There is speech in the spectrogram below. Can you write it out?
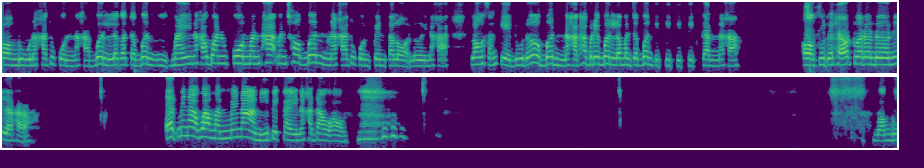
ลองดูนะคะ ทุกคนนะคะ เบิ้ลแล้วก็จะเบิ้ลอีกไหมนะคะ วันโกนวันพระมันชอบเบิ้ลนะคะ ทุกคนเป็นตลอดเลยนะคะ ลองสังเกตดูเด้อเบิ้ลนะคะ ถ้าไม่ได้เบิ้ลแล้วมันจะเบิ้ลติดติดติดติดกันนะคะ ออกอยู่แถวตัวเดินๆนี่แหละค่ะแอดไม่น่าว่ามันไม่น่าหนีไปไกลนะคะ เดาเอา ลองดู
